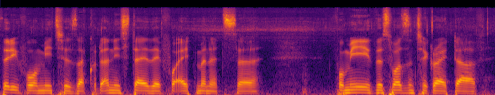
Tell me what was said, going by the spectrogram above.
34 meters, I could only stay there for 8 minutes. Uh, for me, this wasn't a great dive.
